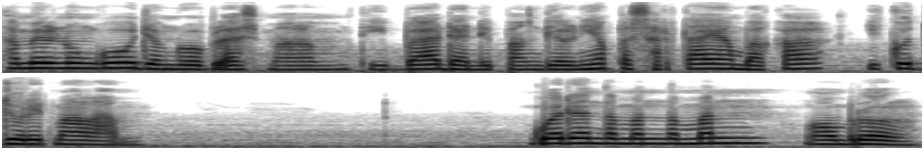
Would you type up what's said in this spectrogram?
Sambil nunggu jam 12 malam tiba dan dipanggilnya peserta yang bakal ikut jurit malam. Gua dan teman-teman ngobrol.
